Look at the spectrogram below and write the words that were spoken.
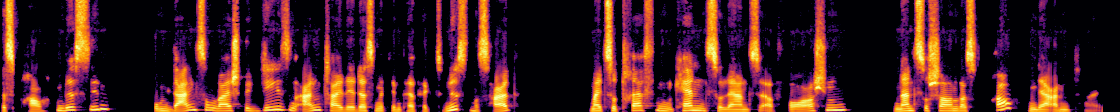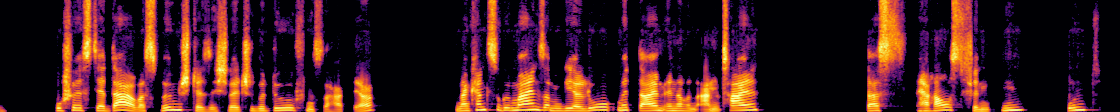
Es braucht ein bisschen, um dann zum Beispiel diesen Anteil, der das mit dem Perfektionismus hat, mal zu treffen, kennenzulernen, zu erforschen und dann zu schauen, was braucht denn der Anteil? Wofür ist der da? Was wünscht er sich? Welche Bedürfnisse hat er? Und dann kannst du gemeinsam im Dialog mit deinem inneren Anteil das herausfinden und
